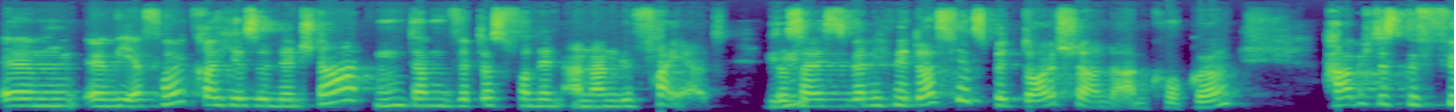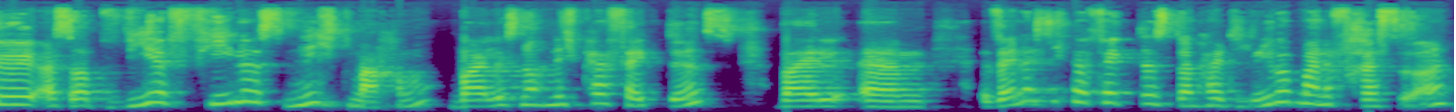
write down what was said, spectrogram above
ähm, irgendwie erfolgreich ist in den Staaten, dann wird das von den anderen gefeiert. Das mhm. heißt, wenn ich mir das jetzt mit Deutschland angucke, habe ich das Gefühl, als ob wir vieles nicht machen, weil es noch nicht perfekt ist. Weil ähm, wenn es nicht perfekt ist, dann halte ich lieber meine Fresse,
